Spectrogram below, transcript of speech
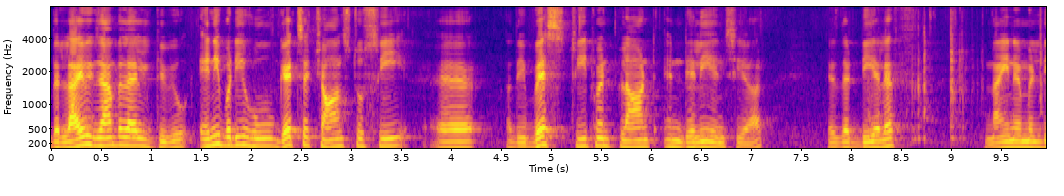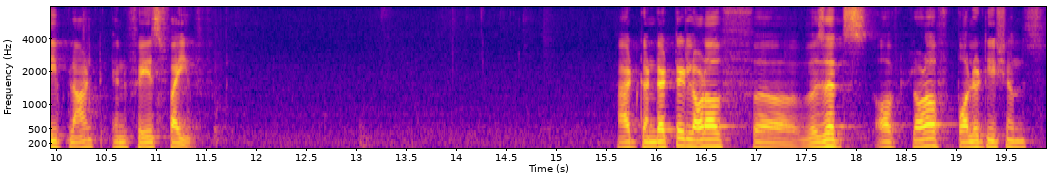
The live example I will give you anybody who gets a chance to see uh, the best treatment plant in Delhi NCR is the DLF 9 MLD plant in phase 5. I had conducted a lot of uh, visits of lot of politicians,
